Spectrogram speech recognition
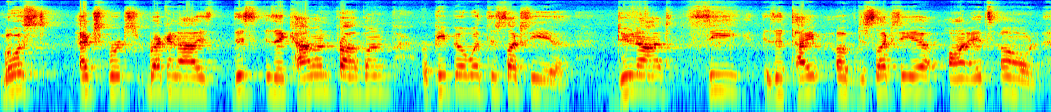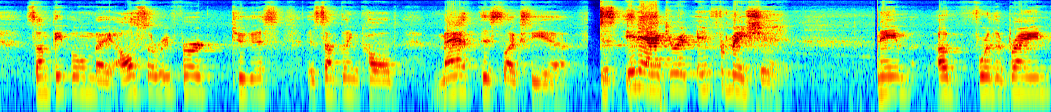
Most experts recognize this is a common problem for people with dyslexia. Do not see is a type of dyslexia on its own. Some people may also refer to this is something called math dyslexia. This is inaccurate information. Name of for the brain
